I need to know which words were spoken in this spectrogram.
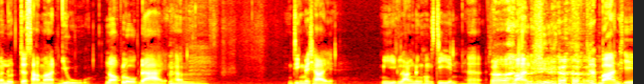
มนุษย์จะสามารถอยู่นอกโลกได้นะครับ จริง ๆ ไม่ใช่ มีอีกหลังหนึ่งของจีนนะฮะอ่าบ้านที่บ้านที่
